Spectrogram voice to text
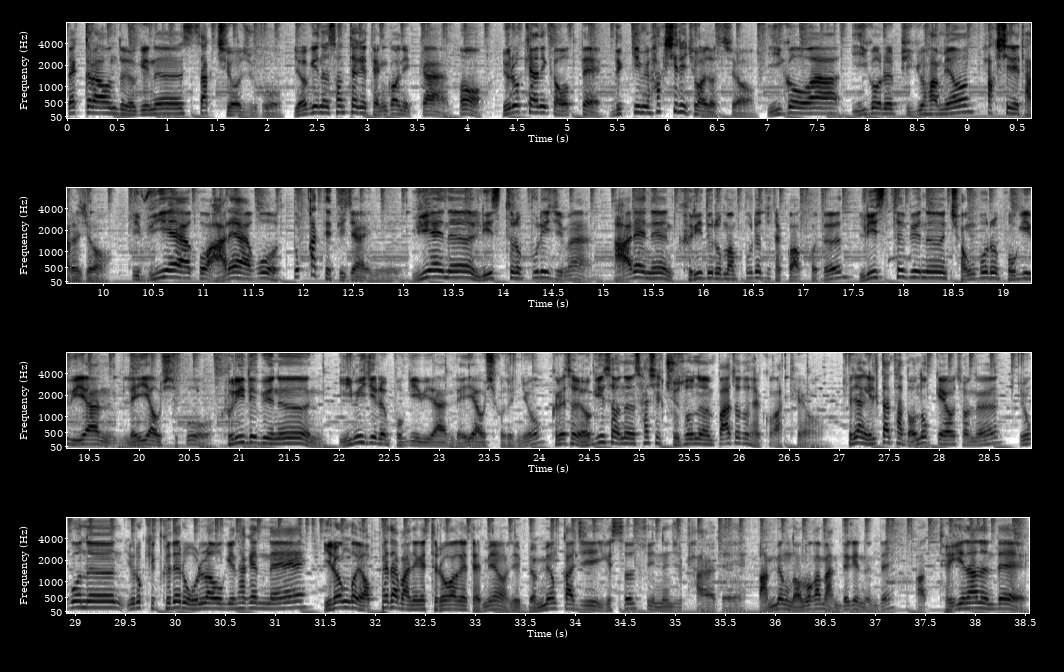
백그라운드 여기는 싹 지워주고 여기는 선택이 된 거니까 어 이렇게 하니까 어때? 느낌이 확실히 좋아졌죠. 이거와 이거를 비교하면 확실히 다르죠. 이 위에하고 아래하고 똑같아 디자인이. 위에는 리스트로 뿌리지만 아래는 그리드로만 뿌려도 될 것 같거든. 리스트 뷰는 정보를 보기 위한 레이아웃이고 그리드 뷰는 이미지를 보기 위한 레이아웃이거든요. 그래서 여기서는 사실 주소는 빠져도 될 것 같아요 그냥 일단 다 넣어놓을게요 저는. 요거는 이렇게 그대로 올라오긴 하겠네. 이런 거 옆에다 만약에 들어가게 되면 몇 명까지 이게 쓸 수 있는지 봐야 돼만 명 넘어가면 안 되겠는데? 아 되긴 하는데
